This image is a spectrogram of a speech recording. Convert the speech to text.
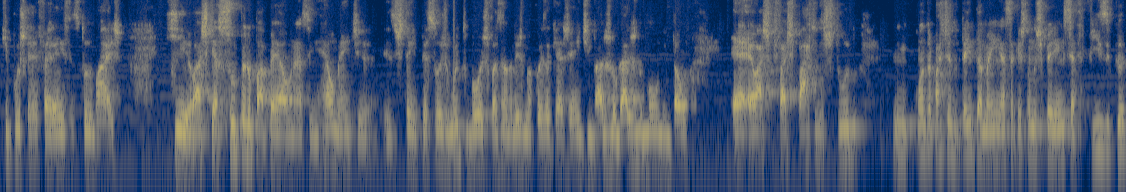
que busca referências e tudo mais, que eu acho que é super o papel, né? Assim, realmente existem pessoas muito boas fazendo a mesma coisa que a gente em vários lugares do mundo. Então, é, eu acho que faz parte do estudo. Em contrapartida, tem também essa questão da experiência física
